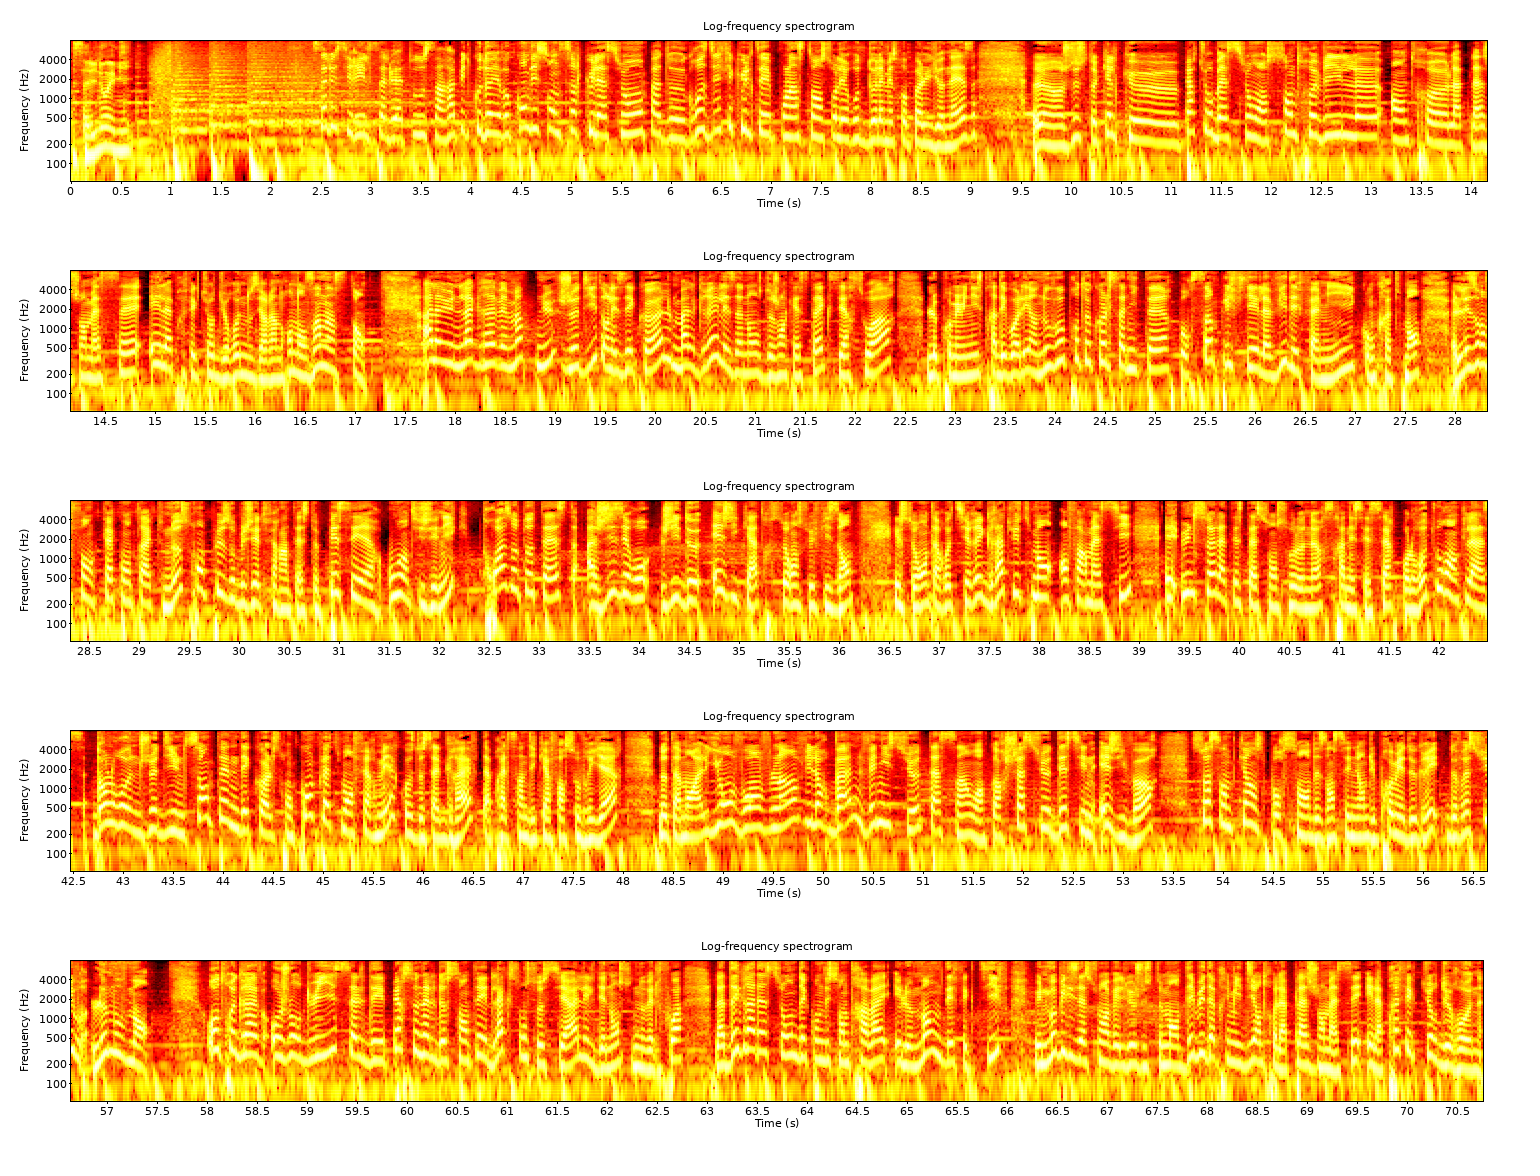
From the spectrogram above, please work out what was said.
Salut Noémie. Salut Cyril, salut à tous. Un rapide coup d'œil à vos conditions de circulation. Pas de grosses difficultés pour l'instant sur les routes de la métropole lyonnaise. Euh, juste quelques perturbations en centre-ville entre la place Jean Masset et la préfecture du Rhône. Nous y reviendrons dans un instant. À la une, la grève est maintenue jeudi dans les écoles malgré les annonces de Jean Castex hier soir. Le Premier ministre a dévoilé un nouveau protocole sanitaire pour simplifier la vie des familles. Concrètement, les enfants cas contact ne seront plus obligés de faire un test PCR ou antigénique. Trois autotests à J0, J2 et J4 seront suffisants. Ils seront à retirer gratuitement en pharmacie et une seule attestation sur l'honneur sera nécessaire pour le retour en classe. Dans le Rhône, jeudi, une centaine d'écoles seront complètement fermées à cause de cette grève, d'après le syndicat Force ouvrière, notamment à Lyon, Vaux-en-Velin, Villeurbanne, Vénissieux, Tassin ou encore Chassieux, Dessines et Givors. 75% des enseignants du premier degré devraient suivre le mouvement. Autre grève aujourd'hui, celle des personnels de santé et de l'action sociale. Ils dénoncent une nouvelle fois la dégradation des conditions de travail et le manque d'effectifs. Une mobilisation avait lieu justement début d'après-midi entre la place Jean Massé et la préfecture du Rhône.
